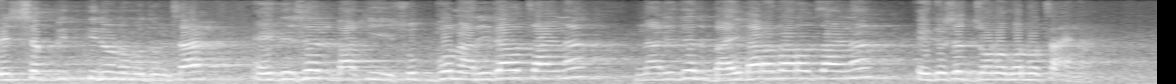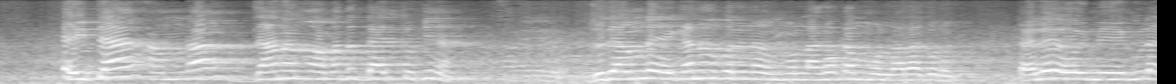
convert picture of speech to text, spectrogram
বেশ্যাবৃত্তির অনুমোদন চায়। এই দেশের বাকি সভ্য নারীরাও চায় না, নারীদের ভাই বারাদারও চায় না, এই দেশের জনগণও চায় না। এইটা আমরা জানানো আমাদের দায়িত্ব কিনা? যদি আমরা এখানেও বলি না মোল্লা কাম মোল্লারা করুক, তাহলে ওই মেয়েগুলা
